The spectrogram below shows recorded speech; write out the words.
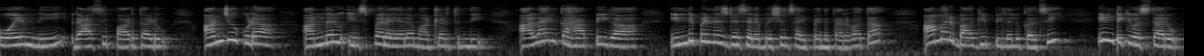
పోయంని రాసి పాడతాడు. అంజు కూడా అందరూ ఇన్స్పైర్ అయ్యేలా మాట్లాడుతుంది. అలా ఇంకా హ్యాపీగా ఇండిపెండెన్స్ డే సెలబ్రేషన్స్ అయిపోయిన తర్వాత అమర్ బాగి పిల్లలు కలిసి ఇంటికి వస్తారు.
